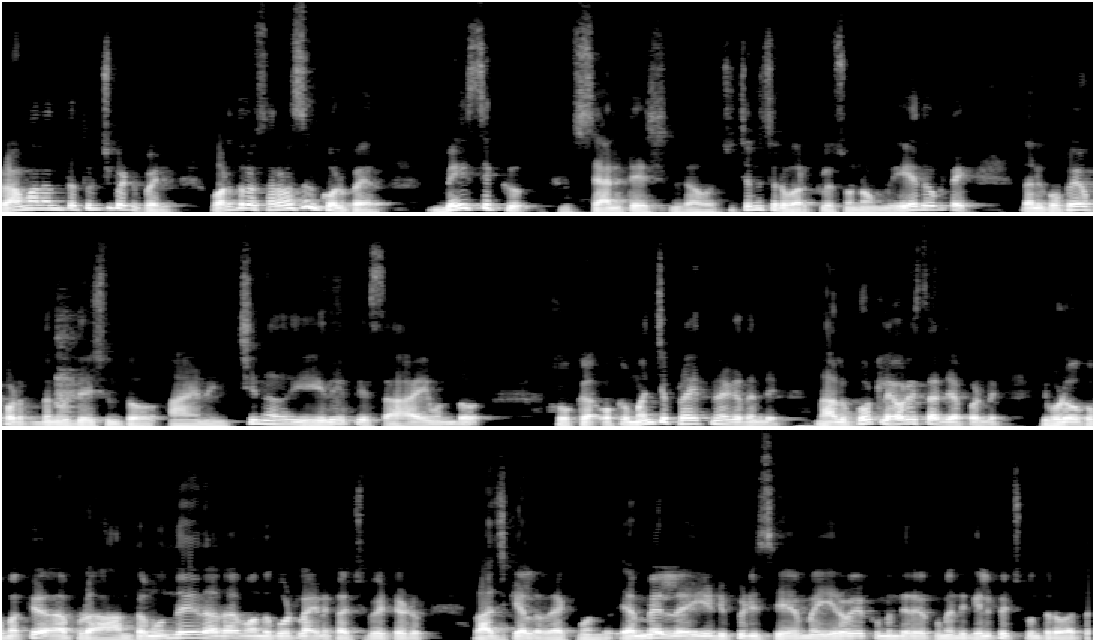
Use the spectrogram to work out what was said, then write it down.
గ్రామాలంతా తుడిచిపెట్టిపోయినాయి. వరదలో సర్వస్వం కోల్పోయారు. బేసిక్ శానిటేషన్ కావచ్చు చిన్న చిన్న వర్క్లు సున్నం ఏదో ఒకటి దానికి ఉపయోగపడుతుందనే ఉద్దేశంతో ఆయన ఇచ్చిన ఏదైతే సహాయం ఉందో ఒక ఒక మంచి ప్రయత్నమే కదండి. నాలుగు కోట్లు ఎవరిస్తారు చెప్పండి? ఇప్పుడు ఒక మక్క అప్పుడు అంతకుముందే దాదాపు వంద కోట్లు ఆయన ఖర్చు పెట్టాడు రాజకీయాల్లో రాకముందు ఎమ్మెల్యే అయ్యి డిప్యూటీ సీఎం అయ్యి ఇరవై ఒక్క మంది ఇరవై ఒక్క మంది గెలిపించుకున్న తర్వాత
